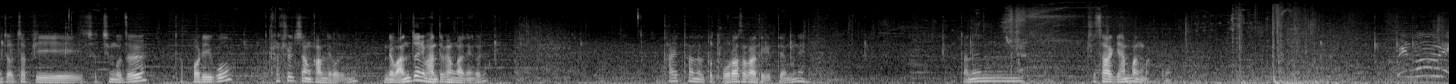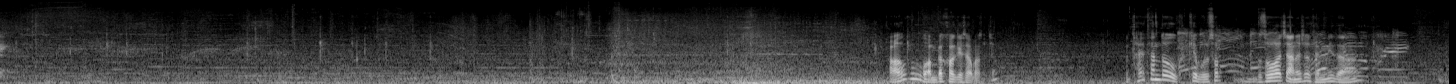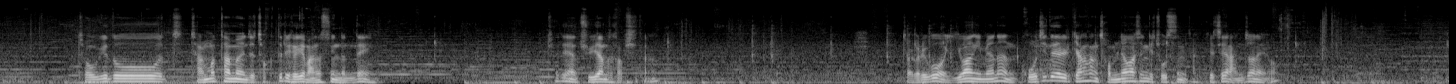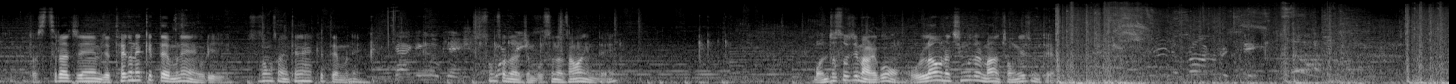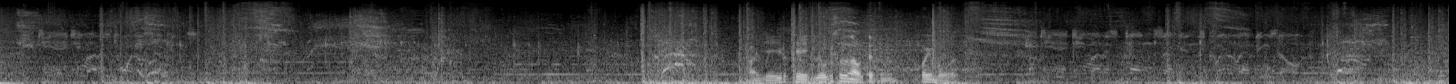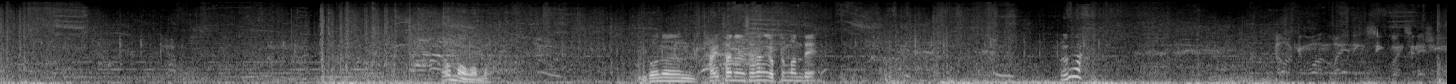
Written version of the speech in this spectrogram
이제 어차피 저 친구들 다 버리고 탈출지점 가면 되거든요 근데 완전히 반대편 가야 되는 거죠 타이탄을 또 돌아서 가야 되기 때문에 일단은 주사기 한 방 맞고. 아우 완벽하게 잡았죠? 타이탄도 그렇게 무서, 무서워하지 않으셔도 됩니다 저기도 잘못하면 이제 적들이 되게 많을 수 있는데 최대한 주의하면서 갑시다. 자 그리고 이왕이면은 고지대를 이렇게 항상 점령하시는 게 좋습니다. 그게 제일 안전해요. 또 스트라잼 이제 퇴근했기 때문에 우리 수송선이 퇴근했기 때문에. 수송선을 좀 못 쓰는 상황인데 먼저 쏘지 말고 올라오는 친구들만 정리해주면 돼요 아 이게 이렇게 여기서도 나올 때도 거의 뭐 어머 어머 어머 이거는 타이탄은 세상에 없던 건데 으아 Pelican 1 landing sequence initiated.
